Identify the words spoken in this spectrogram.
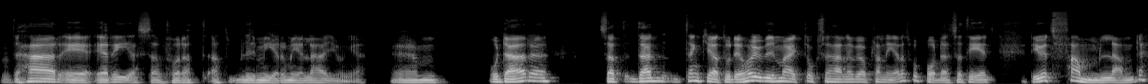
Mm. Det här är, är resan för att, att bli mer och mer lärjunge. Um, och där, så att där tänker jag att, och det har ju vi märkt också här när vi har planerat på podden, så att det är, ett, det är ju ett famlande eh,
